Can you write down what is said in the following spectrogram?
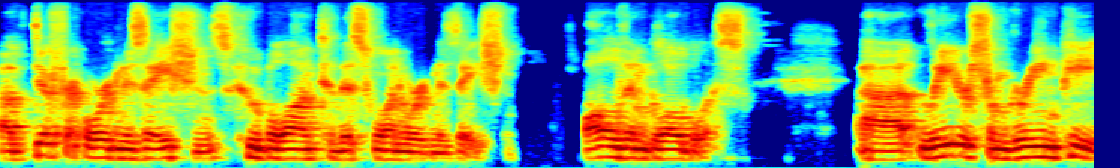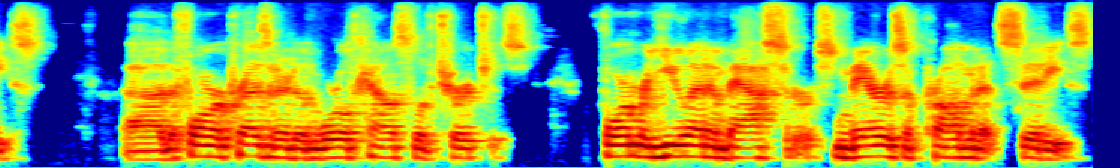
of different organizations who belonged to this one organization all of them globalists uh, leaders from greenpeace uh, the former president of the world council of churches former un ambassadors mayors of prominent cities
